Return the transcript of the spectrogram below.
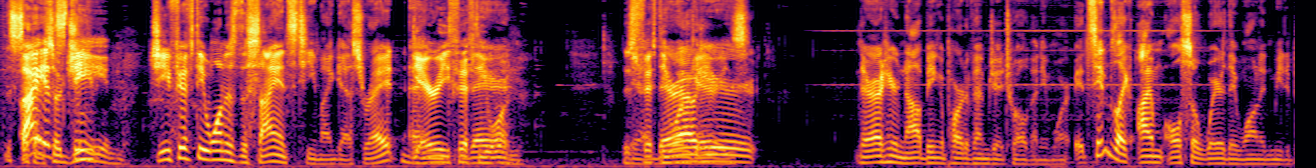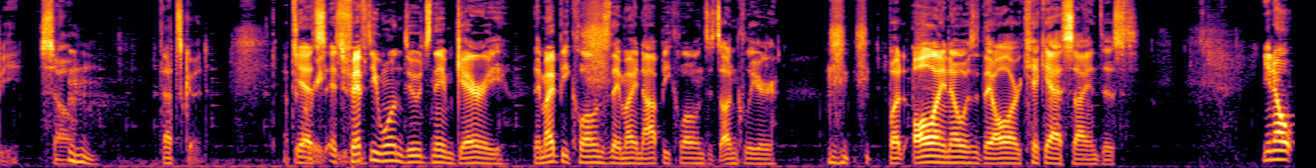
The science science so G- team. G51 is the science team, I guess, right? Gary And 51. There's Yeah, 51 they're out Garys. here. They're out here not being a part of MJ12 anymore. It seems like I'm also where they wanted me to be, so mm-hmm. that's good. That's Yeah, great. it's, it's 51 dudes named Gary. They might be clones, they might not be clones. It's unclear. but all I know is that they all are kick-ass scientists. You know,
